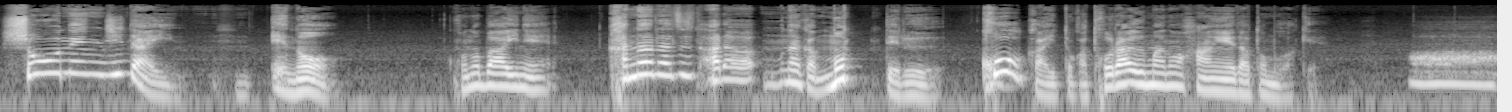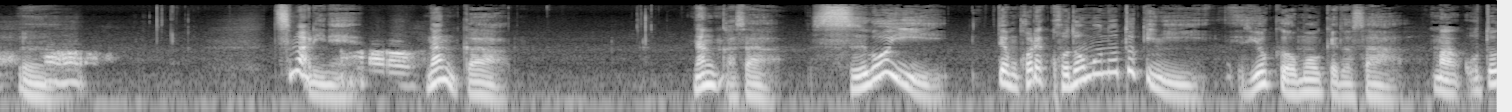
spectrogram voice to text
少年時代への、この場合ね、必ずあら、なんか持ってる後悔とかトラウマの反映だと思うわけ。うん。あつまりね、ー。なんか、なんかさ、すごい、でもこれ子供の時によく思うけどさ、まあ大人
